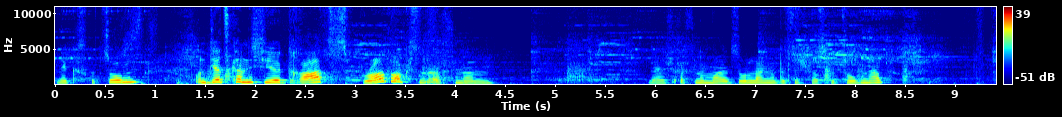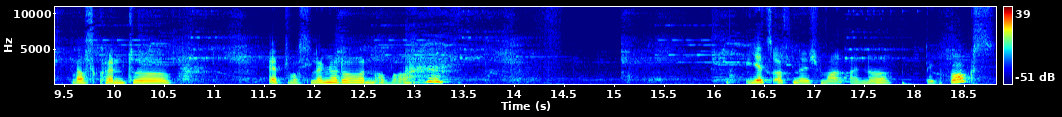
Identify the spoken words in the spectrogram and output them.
Nichts gezogen. Und jetzt kann ich hier gratis Brawlboxen öffnen. Ja, ich öffne mal so lange, bis ich was gezogen habe. Das könnte etwas länger dauern, aber jetzt öffne ich mal eine Big Box.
